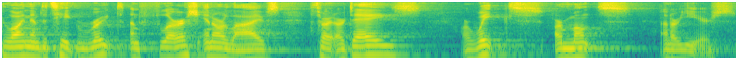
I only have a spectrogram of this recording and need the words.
allowing them to take root and flourish in our lives throughout our days, our weeks, our months, and our years.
